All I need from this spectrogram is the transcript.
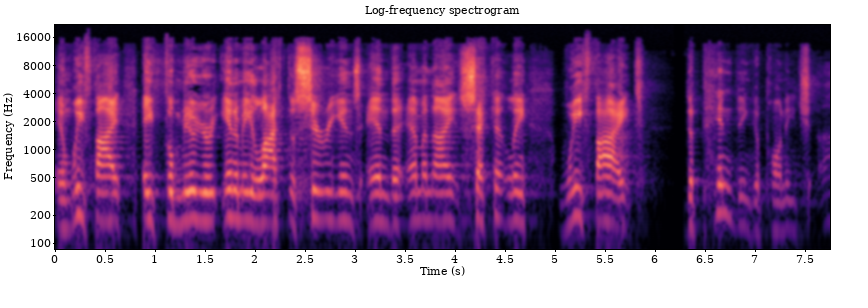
and we fight a familiar enemy like the Syrians and the Ammonites, secondly, we fight depending upon each other.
